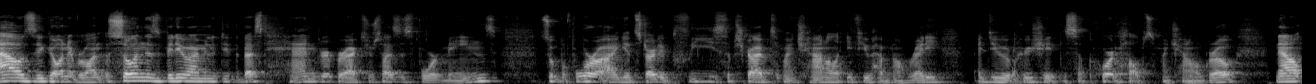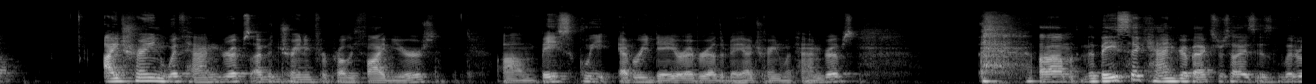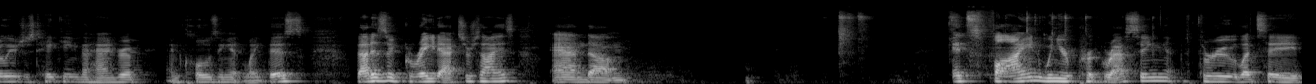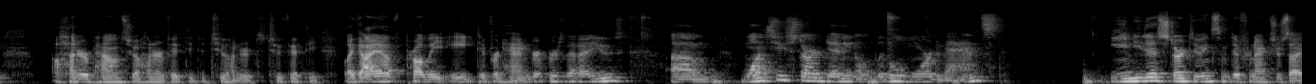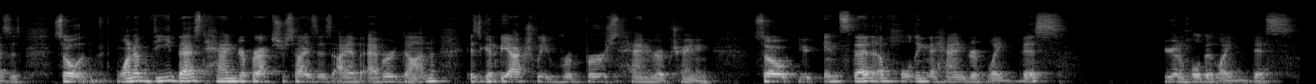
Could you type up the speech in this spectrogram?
How's it going everyone? So in this video, I'm going to do the best hand gripper exercises for veins. So before I get started, please subscribe to my channel if you haven't already. I do appreciate the support, helps my channel grow. Now, I train with hand grips. I've been training for probably five years. Um, basically every day or every other day, I train with hand grips. Um, the basic hand grip exercise is literally just taking the hand grip and closing it like this. That is a great exercise. And um, it's fine when you're progressing through, let's say, 100 pounds to 150 to 200 to 250. Like I have probably eight different hand grippers that I use. Um, once you start getting a little more advanced, you need to start doing some different exercises. So one of the best hand gripper exercises I have ever done is going to be actually reverse hand grip training. So you, instead of holding the hand grip like this, you're to hold it like this.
